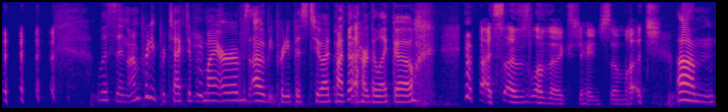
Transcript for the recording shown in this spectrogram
listen, I'm pretty protective of my herbs. I would be pretty pissed too. I'd find that hard to let go. I just love that exchange so much. Um,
